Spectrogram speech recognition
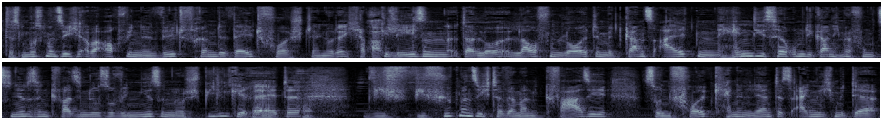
Das muss man sich aber auch wie eine wildfremde Welt vorstellen, oder? Ich habe gelesen, da laufen Leute mit ganz alten Handys herum, die gar nicht mehr funktionieren. Das sind quasi nur Souvenirs und nur Spielgeräte. Ja, ja. Wie, wie fühlt man sich da, wenn man quasi so ein Volk kennenlernt, das eigentlich mit der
